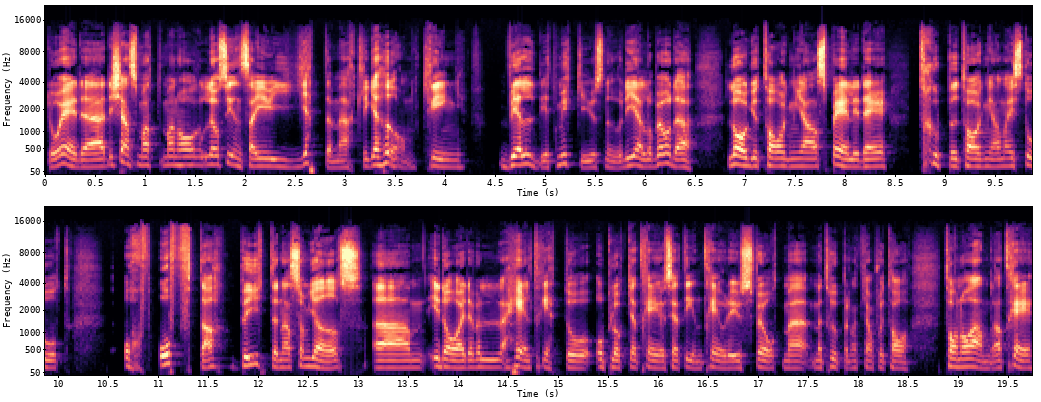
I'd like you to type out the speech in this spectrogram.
då är det, det känns som att man har låst in sig i jättemärkliga hörn kring väldigt mycket just nu. och Det gäller både laguttagningar, spelidé, trupputtagningarna i stort ofta bytena som görs. Um, idag är det väl helt rätt att, att plocka tre och sätta in tre och det är ju svårt med, med truppen att kanske ta, ta några andra tre.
